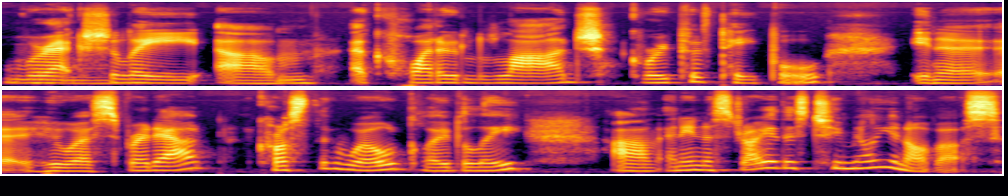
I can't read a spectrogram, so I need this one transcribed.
We're actually um, a quite a large group of people in a who are spread out across the world globally, um, and in Australia, there's two million of us.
